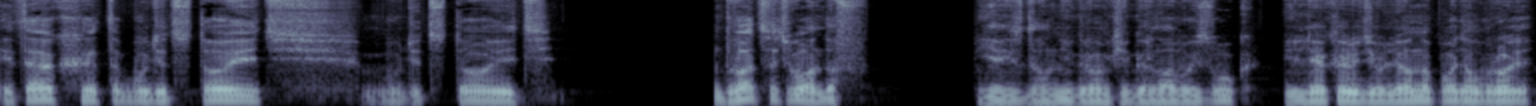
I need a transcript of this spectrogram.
Итак, это будет стоить... будет стоить... двадцать вондов». Я издал негромкий горловой звук, и лекарь удивленно поднял брови.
